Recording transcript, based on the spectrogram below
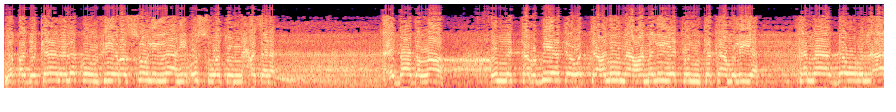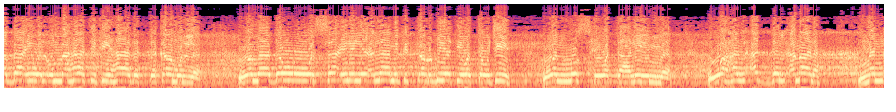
لقد كان لكم في رسول الله أسوة حسنة. عباد الله إن التربية والتعليم عملية تكاملية فما دور الآباء والأمهات في هذا التكامل وما دور وسائل الإعلام في التربية والتوجيه والنصح والتعليم. وهل أدى الأمانة من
